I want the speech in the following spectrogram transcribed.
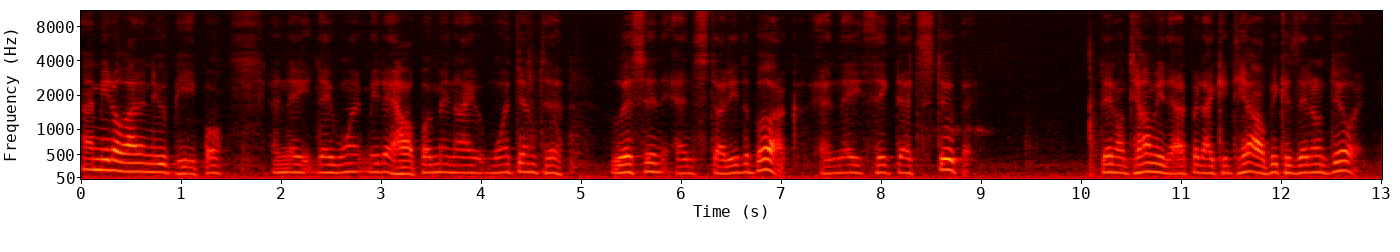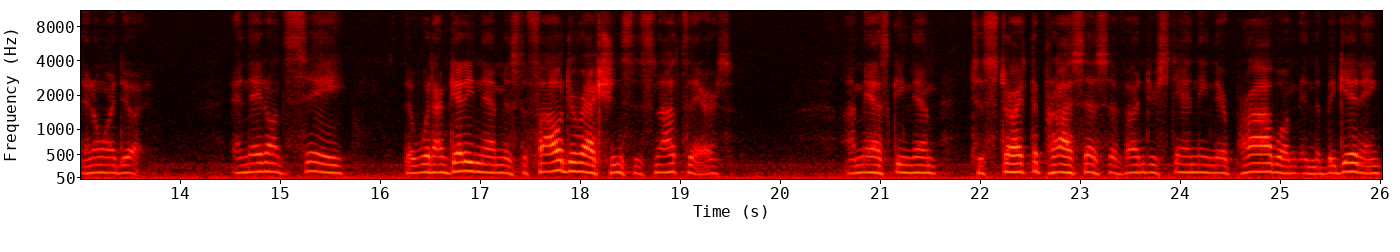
I meet a lot of new people, and they, they want me to help them, and I want them to listen and study the book and they think that's stupid. They don't tell me that, but I can tell because they don't do it. They don't want to do it. And they don't see that what I'm getting them is to follow directions that's not theirs. I'm asking them to start the process of understanding their problem in the beginning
